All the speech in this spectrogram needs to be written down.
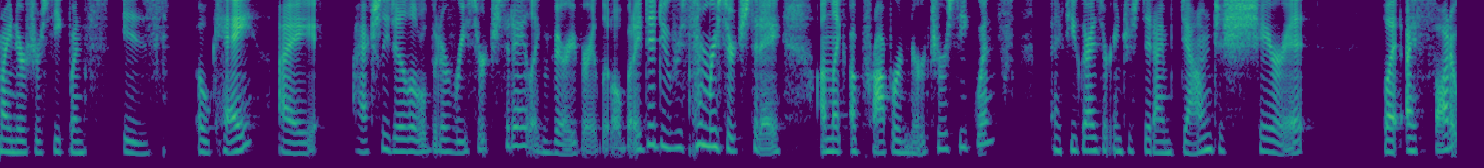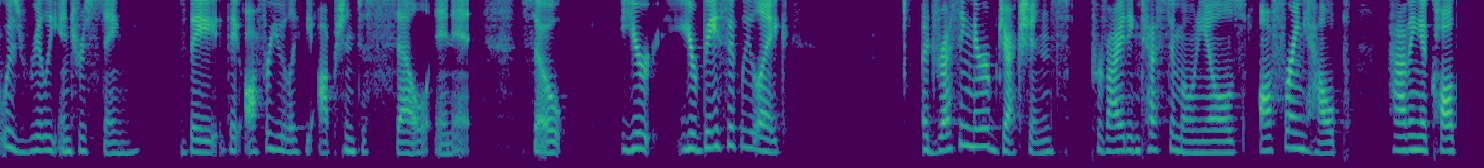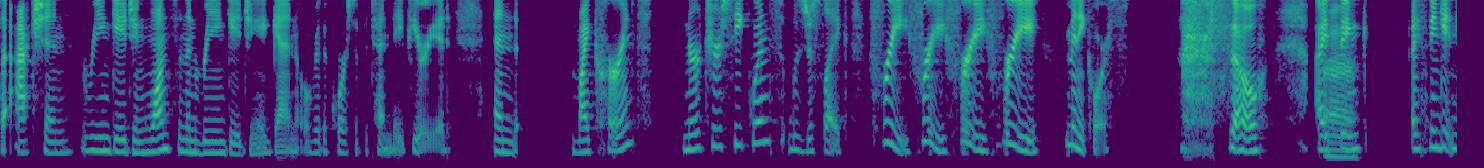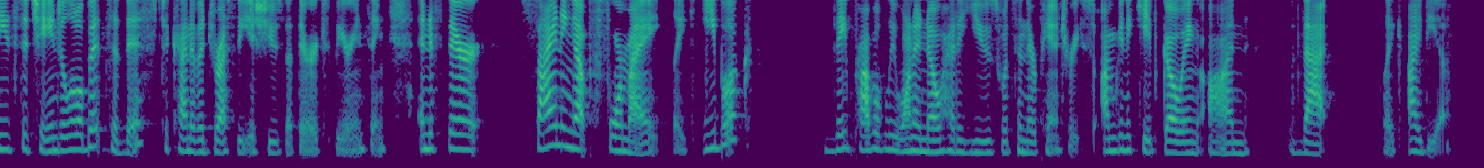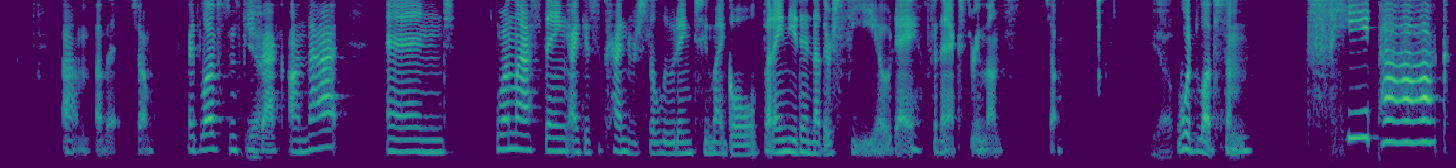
my nurture sequence is okay. I I actually did a little bit of research today, like very very little, but I did do some research today on like a proper nurture sequence. If you guys are interested, I'm down to share it. But I thought it was really interesting. They they offer you like the option to sell in it. So you're you're basically like addressing their objections, providing testimonials, offering help, having a call to action, re engaging once, and then re engaging again over the course of a 10 day period. And my current nurture sequence was just like free, free, free, free mini course. so I uh. think. I think it needs to change a little bit to this to kind of address the issues that they're experiencing. And if they're signing up for my like ebook, they probably want to know how to use what's in their pantry. So I'm going to keep going on that like idea um, of it. So I'd love some feedback yeah. on that. And one last thing, I guess it's kind of just alluding to my goal, but I need another CEO day for the next three months. So yeah, would love some feedback.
